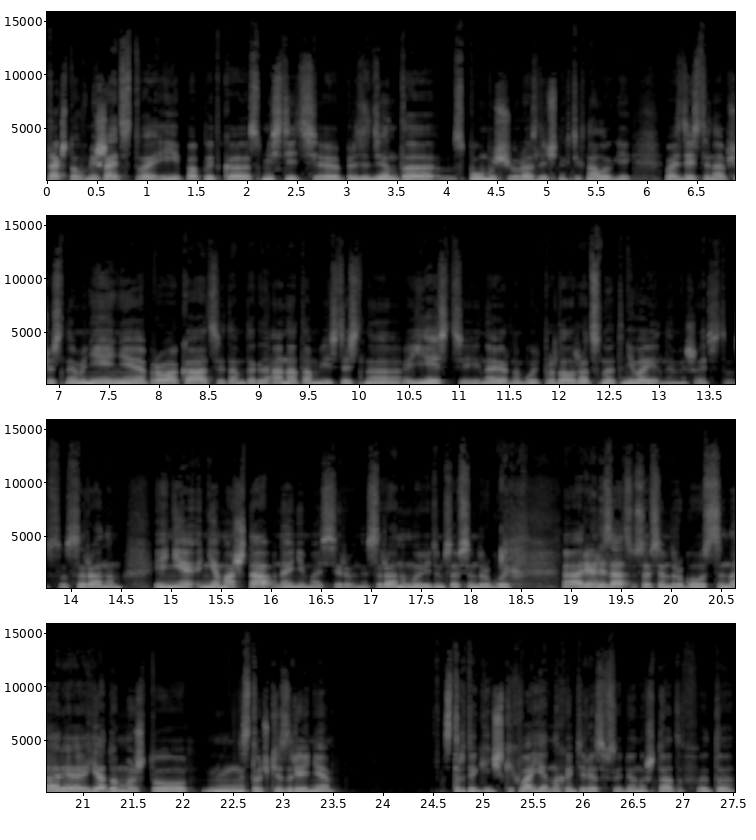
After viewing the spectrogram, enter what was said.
Так что вмешательство и попытка сместить э, президента с помощью различных технологий воздействия на общественное мнение, провокации там, и так далее, она там, естественно, есть и, наверное, будет продолжаться, но это не военное вмешательство с, с Ираном и не, не масштаб масштабное, не массированное. С Ираном мы видим совсем другой, а, реализацию совсем другого сценария. Я думаю, что с точки зрения стратегических военных интересов Соединенных Штатов, это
